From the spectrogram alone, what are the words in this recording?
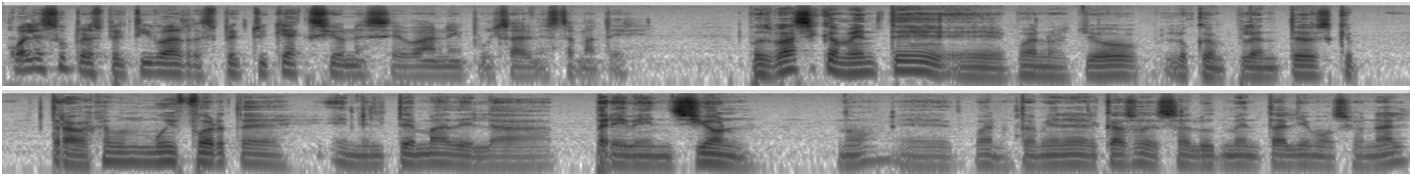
¿Cuál es su perspectiva al respecto y qué acciones se van a impulsar en esta materia? Pues básicamente, eh, bueno, yo lo que planteo es que trabajemos muy fuerte en el tema de la prevención, ¿no? Eh, bueno, también en el caso de salud mental y emocional,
